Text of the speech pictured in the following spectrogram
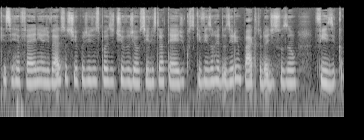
que se referem a diversos tipos de dispositivos de auxílio estratégicos que visam reduzir o impacto da difusão física,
